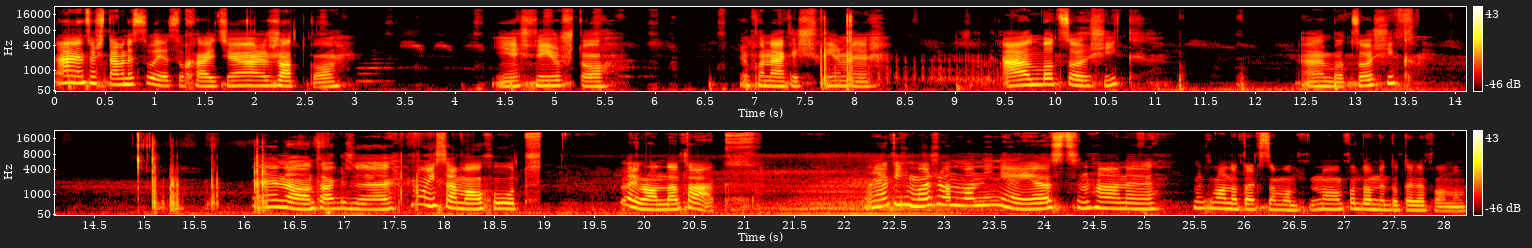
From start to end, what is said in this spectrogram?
Ale coś tam rysuję, słuchajcie, ale rzadko. Jeśli już to tylko na jakieś filmy albo cosik. Albo cosik. No, także mój samochód wygląda tak. No jakiś może on nie jest, no ale wygląda tak samo, no podobny do telefonu.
